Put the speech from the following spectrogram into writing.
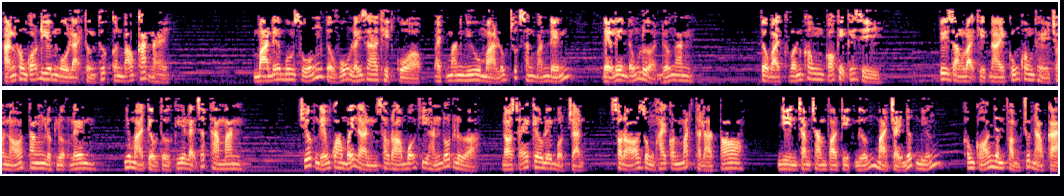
Hắn không có điên ngồi lại thưởng thức cơn bão cát này. Màn đêm buông xuống, Tiểu Vũ lấy ra thịt của Bạch Man Ngưu mà lúc trước săn bắn đến, để lên đống lửa nướng ăn. Tiểu Bạch vẫn không có kỵ cái gì. Tuy rằng loại thịt này cũng không thể cho nó tăng lực lượng lên, nhưng mà tiểu tử kia lại rất tham ăn. Trước nếm qua mấy lần, sau đó mỗi khi hắn đốt lửa, nó sẽ kêu lên một trận, sau đó dùng hai con mắt thật là to, nhìn chằm chằm vào thịt nướng mà chảy nước miếng, không có nhân phẩm chút nào cả.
